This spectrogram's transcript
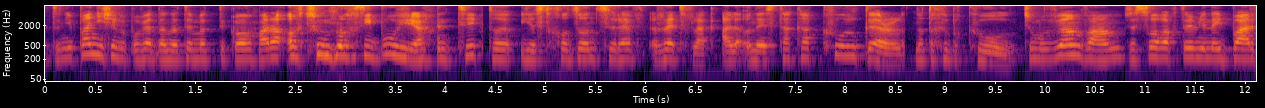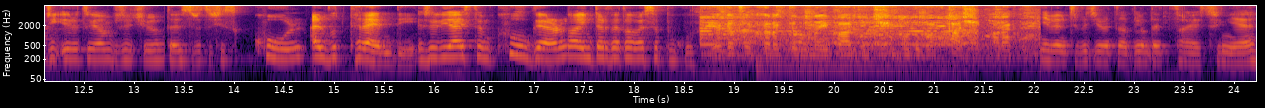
to nie pani się wypowiada na temat, tylko para oczu, nos i buzia. Ten typ to jest chodzący red flag, ale ona jest taka cool girl. No to chyba cool. Czy mówiłam wam, że słowa, które mnie najbardziej irytują w życiu, to jest, że coś jest cool albo trendy. Jeżeli ja jestem cool girl, to internetowe sepuku. Jaka cecha charakteru najbardziej Ci się podoba w Kasi? Charakter. Nie wiem, czy będziemy to oglądać całe, czy nie,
